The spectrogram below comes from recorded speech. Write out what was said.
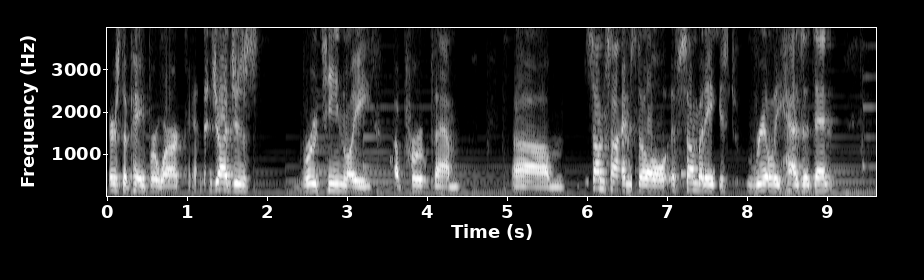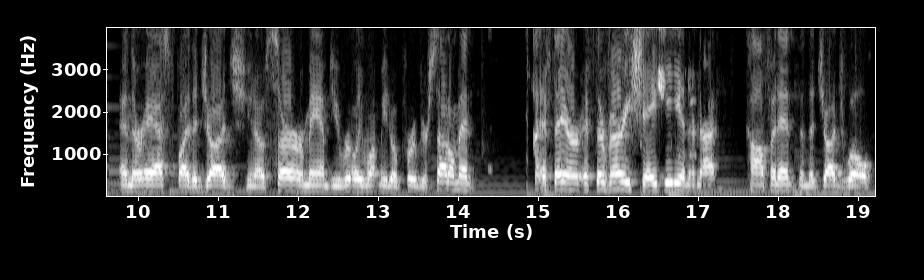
Here's the paperwork. And the judges routinely approve them. Um, sometimes they'll, if somebody's really hesitant and they're asked by the judge, you know, sir or ma'am, do you really want me to approve your settlement? If they are, if they're very shaky and they're not confident, then the judge will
